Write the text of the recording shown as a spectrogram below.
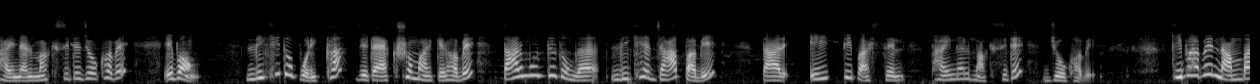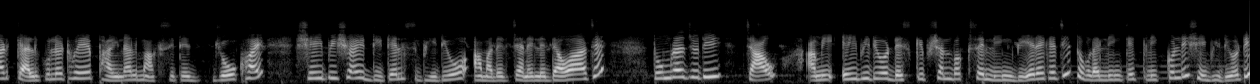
ফাইনাল মার্কশিটে যোগ হবে এবং লিখিত পরীক্ষা, যেটা একশো মার্কের হবে, তার মধ্যে তোমরা লিখে যা পাবে, তার এইট্টি পার্সেন্ট ফাইনাল মার্কশিটে যোগ হবে। কীভাবে নাম্বার ক্যালকুলেট হয়ে ফাইনাল মার্কশিটে যোগ হয়, সেই বিষয়ে ডিটেলস ভিডিও আমাদের চ্যানেলে দেওয়া আছে। তোমরা যদি চাও, আমি এই ভিডিও ডেসক্রিপশন বক্সে লিঙ্ক দিয়ে রেখেছি, তোমরা লিঙ্কে ক্লিক করলেই সেই ভিডিওটি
